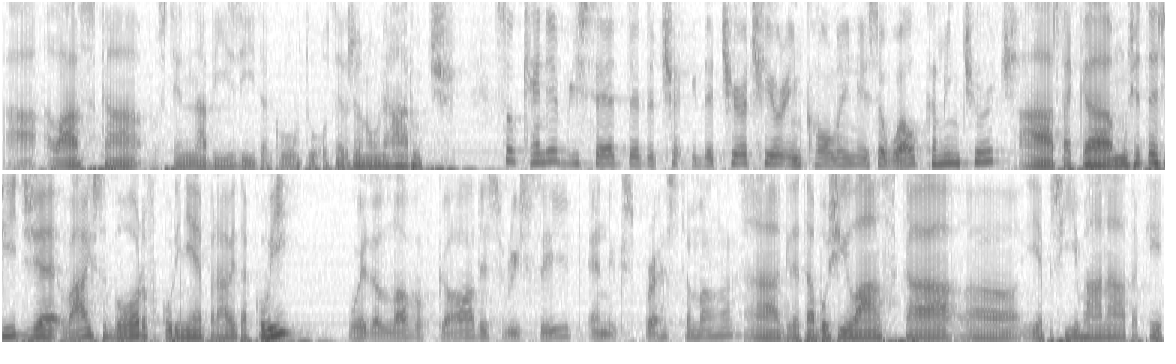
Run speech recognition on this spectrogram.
A láska prostě nabízí takovou tu otevřenou náruč. So can it be said that the, ch- the church here in Colin is a welcoming church A tak a, můžete říct, že váš sbor v Kolíně je právě takový, where the love of God is received and expressed among us? a, kde ta boží láska a, je přijímána a taky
